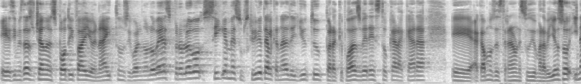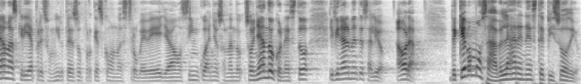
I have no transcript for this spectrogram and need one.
Eh, si me estás escuchando en Spotify o en iTunes, igual no lo ves, pero luego sígueme, suscríbete al canal de YouTube para que puedas ver esto cara a cara. Eh, acabamos de estrenar un estudio maravilloso y nada más quería presumirte eso porque es como nuestro bebé. Llevamos cinco años soñando con esto y finalmente salió. Ahora, ¿De qué vamos a hablar en este episodio?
